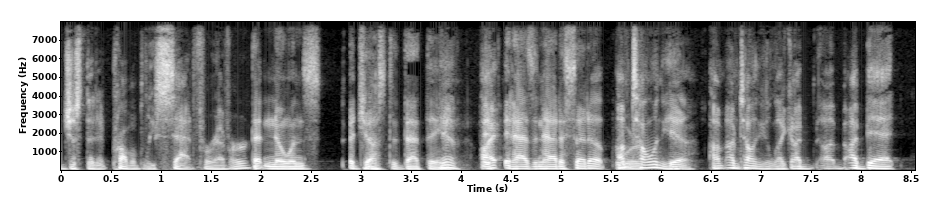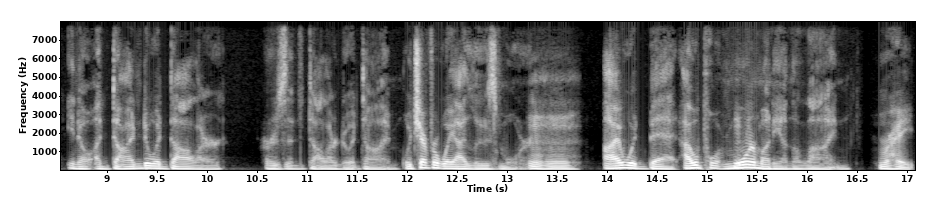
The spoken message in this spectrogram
just that it probably sat forever. That no one's adjusted that thing. Yeah. It, I- it hasn't had a setup. I'm telling you. Yeah. I'm, I'm telling you. Like I, I, I bet you know a dime to a dollar, or is it a dollar to a dime? Whichever way I lose more, Mm-hmm. I would bet I would put more money on the line Right.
